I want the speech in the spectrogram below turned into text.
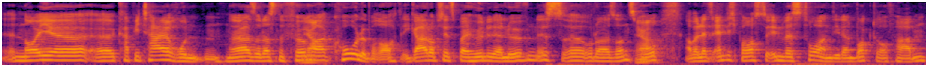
äh, neue äh, Kapitalrunden. Ne? Also, dass eine Firma Ja. Kohle braucht. Egal, ob es jetzt bei Höhle der Löwen ist äh, oder sonst wo. Ja. Aber letztendlich brauchst du Investoren, die dann Bock drauf haben.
